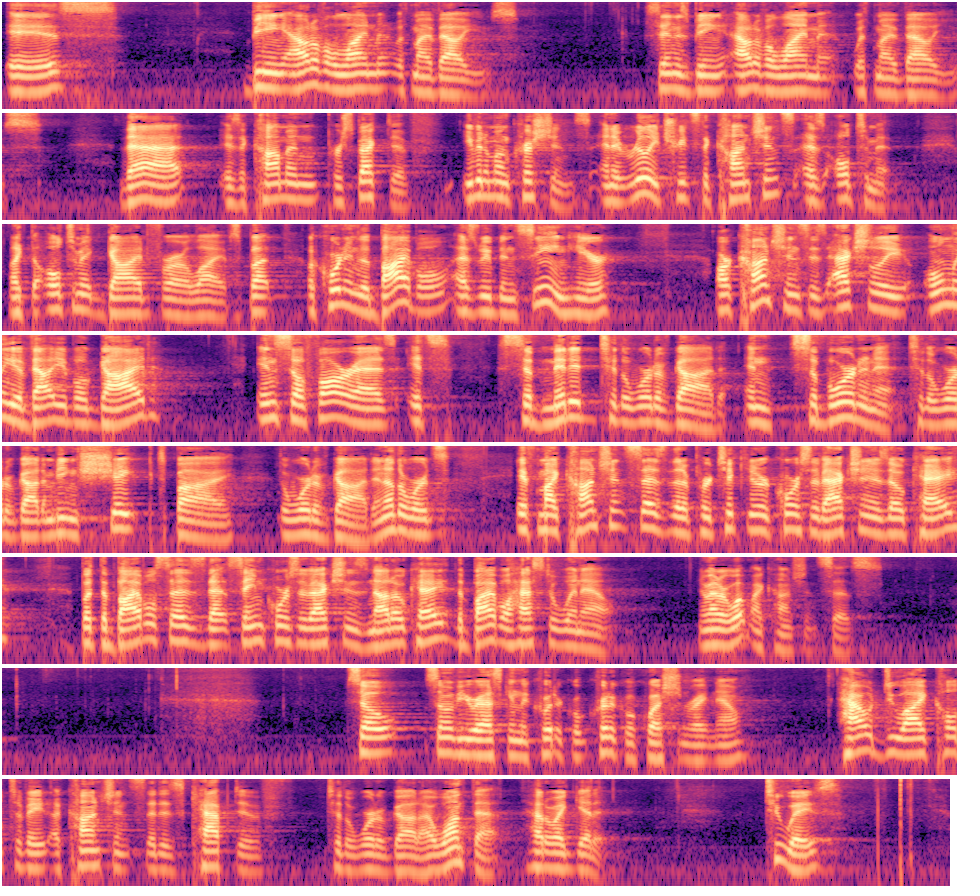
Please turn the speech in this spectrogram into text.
is being out of alignment with my values. Sin is being out of alignment with my values. That is a common perspective, even among Christians. And it really treats the conscience as ultimate, like the ultimate guide for our lives. But according to the Bible, as we've been seeing here, our conscience is actually only a valuable guide insofar as it's submitted to the Word of God and subordinate to the Word of God and being shaped by the Word of God. In other words, if my conscience says that a particular course of action is okay, but the Bible says that same course of action is not okay, the Bible has to win out, no matter what my conscience says. So, some of you are asking the critical, critical question right now How do I cultivate a conscience that is captive to the Word of God? I want that. How do I get it? Two ways.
